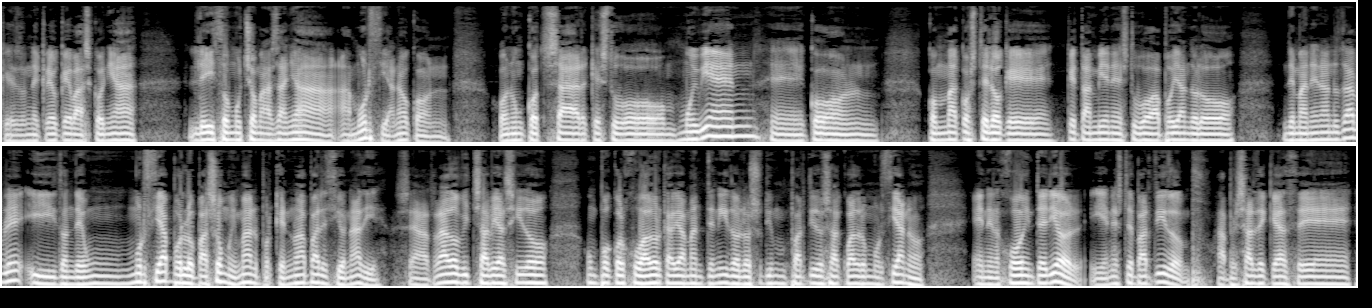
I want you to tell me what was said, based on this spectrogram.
que es donde creo que Vasconia le hizo mucho más daño a, a Murcia, ¿no? Con, con un Kotsar que estuvo muy bien, eh, con, con Macostelo que, que también estuvo apoyándolo de manera notable y donde un Murcia pues lo pasó muy mal porque no apareció nadie. O sea, Radovic había sido un poco el jugador que había mantenido en los últimos partidos al cuadro murciano en el juego interior y en este partido, a pesar de que hace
